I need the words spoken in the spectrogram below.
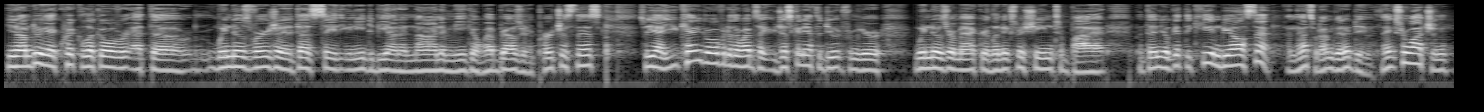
you know, I'm doing a quick look over at the Windows version. It does say that you need to be on a non-Amiga web browser to purchase this. So yeah, you can go over to their website. You're just going to have to do it from your Windows or Mac or Linux machine to buy it. But then you'll get the key and be all set. And that's what I'm going to do. Thanks for watching.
